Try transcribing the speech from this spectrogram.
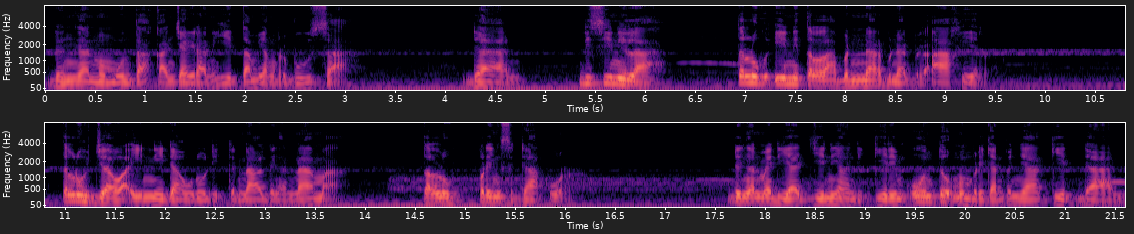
Dengan memuntahkan cairan hitam yang berbusa Dan di sinilah teluh ini telah benar-benar berakhir. Teluh Jawa ini dahulu dikenal dengan nama Teluh Pring Sedapur Dengan media jin yang dikirim untuk memberikan penyakit dan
